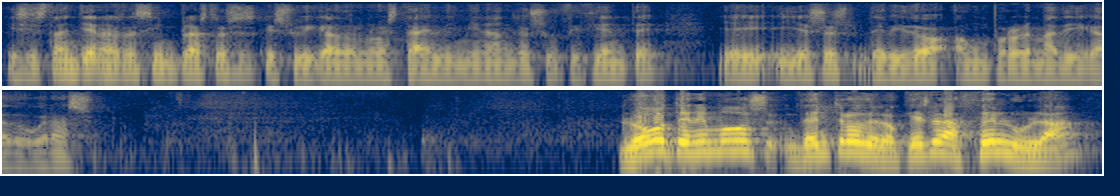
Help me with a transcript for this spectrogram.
y si están llenas de simplastos es que su hígado no está eliminando suficiente y, eso es debido a un problema de hígado graso. Luego tenemos, dentro de lo que es la célula,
